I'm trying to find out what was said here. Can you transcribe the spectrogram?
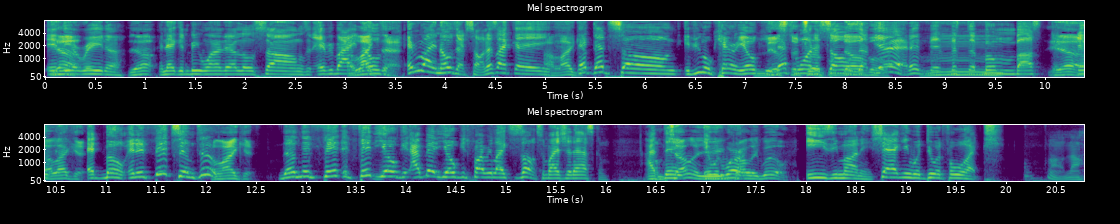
in the arena. Yeah. and that can be one of their little songs, and everybody like knows that. it. Everybody knows that song. That's like a I like that it. that song. If you go karaoke, that's Mr. one of the songs. Yeah, that, that Mr. Boombastic. Yeah, I like it. And boom, and it fits him too. I like it. Doesn't it fit? It fit Jokic. I bet Jokic probably likes the song. Somebody should ask him. I I'm think telling it you, would he work. probably will. Easy money. Shaggy would do it for what? I don't know.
